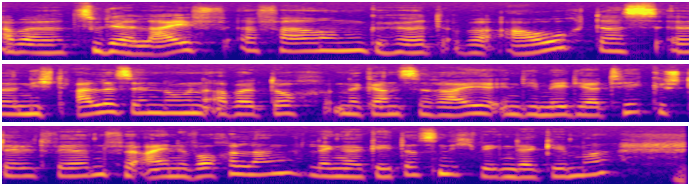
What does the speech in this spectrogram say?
Aber zu der Live-Erfahrung gehört aber auch, dass äh, nicht alle Sendungen, aber doch eine ganze Reihe in die Mediathek gestellt werden für eine Woche lang. Länger geht das nicht wegen der GEMA. Ja.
